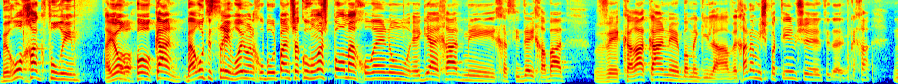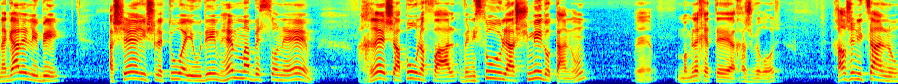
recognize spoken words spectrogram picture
ברוח חג פורים, היום. פה, כאן, בערוץ 20, רואים, אנחנו באולפן שקוף, ממש פה מאחורינו, הגיע אחד מחסידי חב"ד, וקרא כאן אה, במגילה, ואחד המשפטים שאתה יודע, ככה, נגע לליבי, אשר ישלטו היהודים המה בשונאיהם. אחרי שהפור נפל וניסו להשמיד אותנו, בממלכת אה, אחשורוש, לאחר שניצלנו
